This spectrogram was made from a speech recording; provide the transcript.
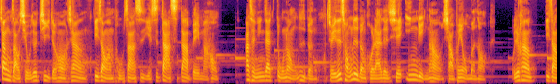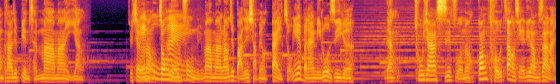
像早期我就记得哦，像地藏王菩萨是也是大慈大悲嘛哈，他曾经在度那种日本，也是从日本回来的这些英灵哈小朋友们哦，我就看到地藏菩萨就变成妈妈一样，就像那种中年妇女妈妈，然后就把这些小朋友带走，因为本来你如果是一个让。出家师傅有没有光头造型的地藏菩萨来？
